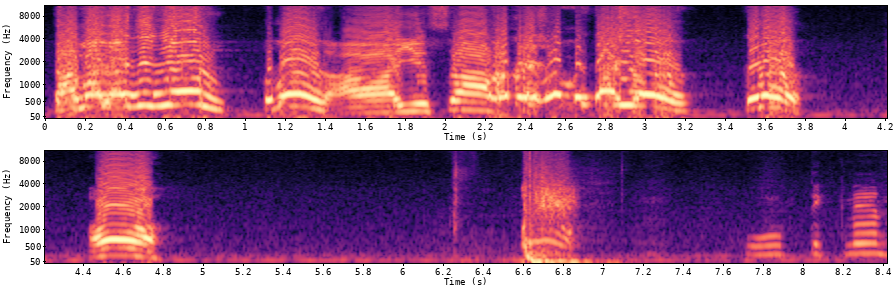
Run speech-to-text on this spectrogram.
Tama lang din yun! Aba! Ayos ah! Pares naman tayo ah! Tara! Oh! Oh! Putik na yan.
